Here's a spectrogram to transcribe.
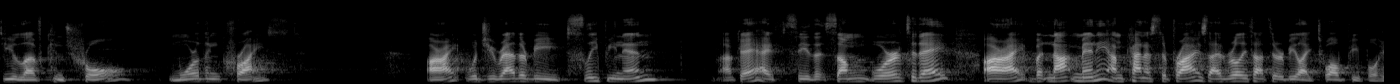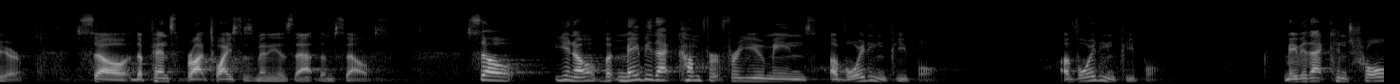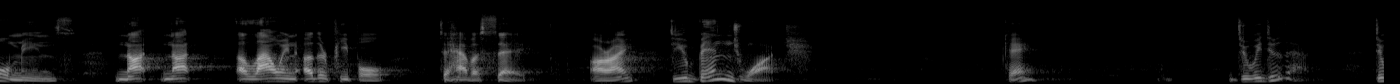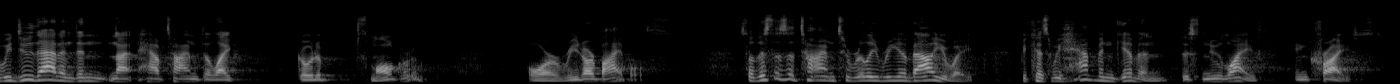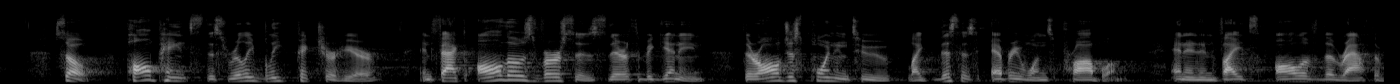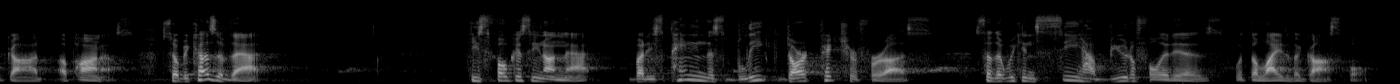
Do you love control more than Christ? All right, would you rather be sleeping in? Okay, I see that some were today. All right, but not many. I'm kind of surprised. I really thought there would be like 12 people here. So the Pence brought twice as many as that themselves. So you know, but maybe that comfort for you means avoiding people. Avoiding people. Maybe that control means not, not allowing other people to have a say. All right? Do you binge watch? Okay? Do we do that? Do we do that and then not have time to like go to small group or read our Bibles? So, this is a time to really reevaluate because we have been given this new life in Christ. So, Paul paints this really bleak picture here. In fact, all those verses there at the beginning, they're all just pointing to like this is everyone's problem. And it invites all of the wrath of God upon us. So, because of that, he's focusing on that, but he's painting this bleak, dark picture for us so that we can see how beautiful it is with the light of the gospel.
